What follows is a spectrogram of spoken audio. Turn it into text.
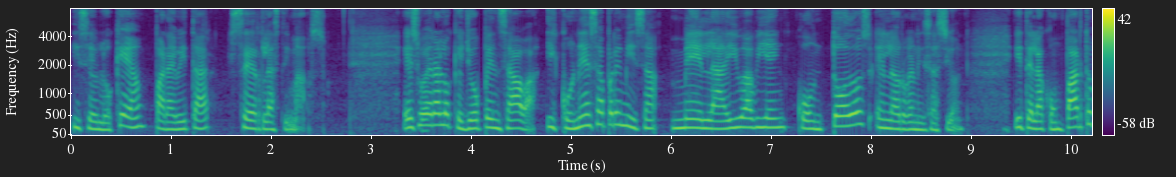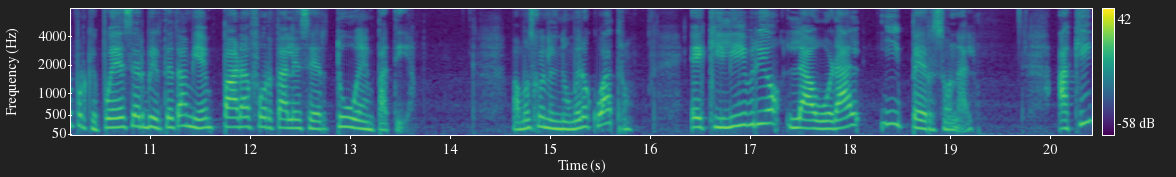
y se bloquean para evitar ser lastimados. Eso era lo que yo pensaba y con esa premisa me la iba bien con todos en la organización. Y te la comparto porque puede servirte también para fortalecer tu empatía. Vamos con el número 4. Equilibrio laboral y personal. Aquí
